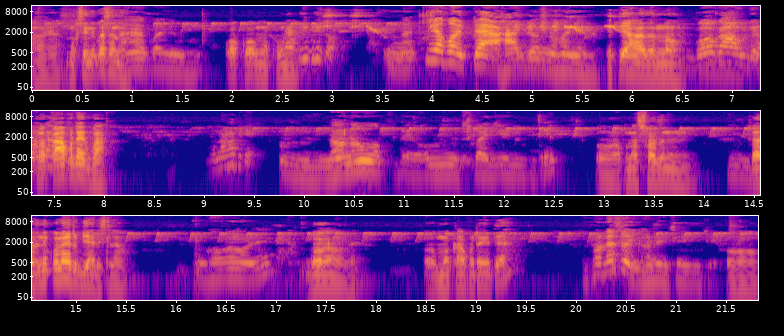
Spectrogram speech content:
হয়। মোক চিনি পাইছে নাই? ক ক মোক কোন এতিয়া অহা যোৱা নহয় এতিয়া অহা যেন ন? কাৰ অঁ আপোনাৰ ছোৱালীজনী নেকি ছোৱালীজনী ক'লে এইটো বিয়া দিছিলে আকৌ ঘৰলৈ গড়গাঁৱলৈ অঁ মই কাৰ পুতেক এতিয়া? অঁ।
